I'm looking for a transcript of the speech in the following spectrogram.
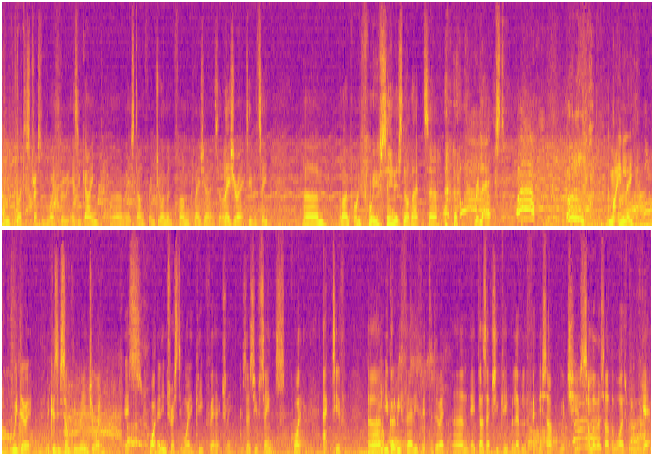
it. We've tried to stress all the way through it is a game. Um, it's done for enjoyment, fun, pleasure. It's a leisure activity. Um, although probably from what you've seen, it's not that uh, relaxed. Mainly, we do it because it's something we enjoy. It's quite an interesting way to keep fit, actually, because as you've seen, it's quite active. Um, you've got to be fairly fit to do it, and it does actually keep a level of fitness up, which some of us otherwise wouldn't get.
